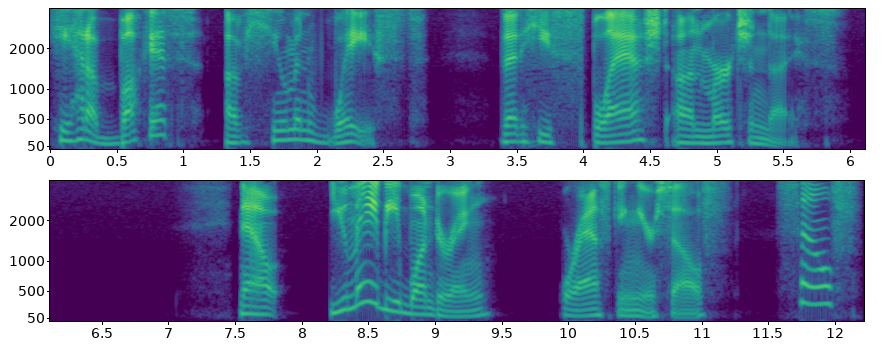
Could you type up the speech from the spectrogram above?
He had a bucket of human waste that he splashed on merchandise. Now, you may be wondering or asking yourself, self,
